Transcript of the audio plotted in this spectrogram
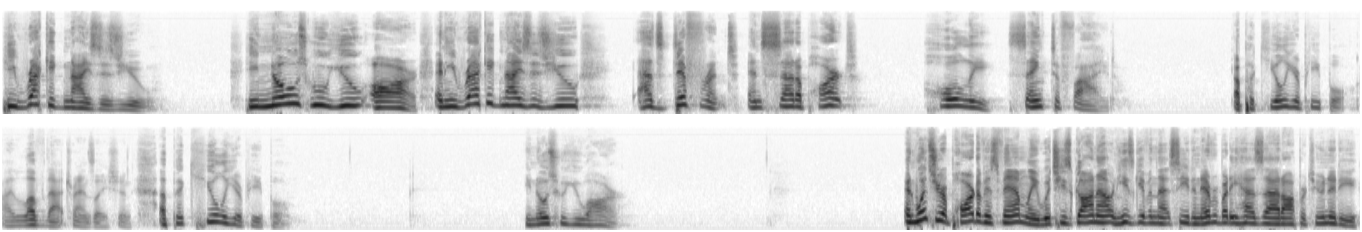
He recognizes you. He knows who you are, and He recognizes you as different and set apart, holy, sanctified. A peculiar people. I love that translation. A peculiar people. He knows who you are. And once you're a part of his family, which he's gone out and he's given that seed, and everybody has that opportunity,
